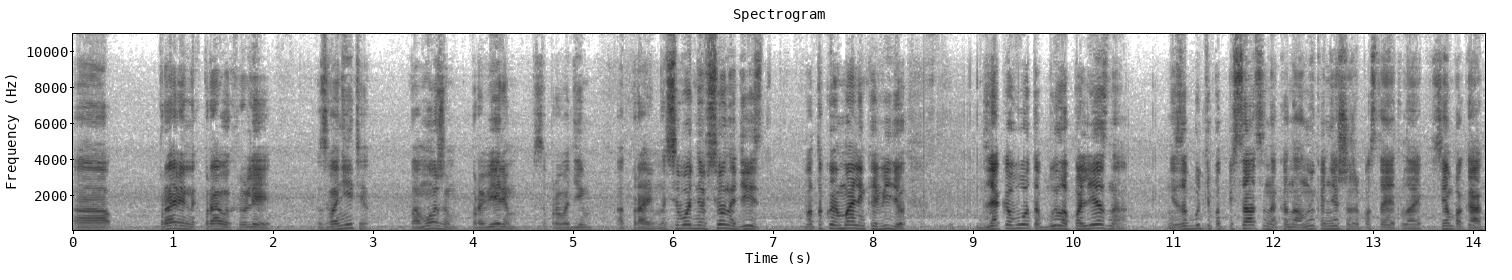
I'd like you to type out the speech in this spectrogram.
э, правильных правых рулей, звоните, поможем, проверим, сопроводим, отправим. На сегодня все, надеюсь, вот такое маленькое видео для кого-то было полезно. Не забудьте подписаться на канал, ну и, конечно же, поставить лайк. Всем пока!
